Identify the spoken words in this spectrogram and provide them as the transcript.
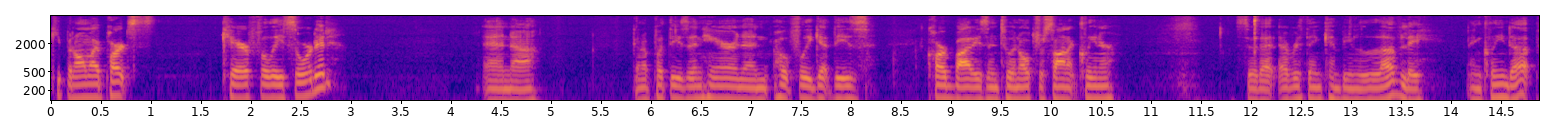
Keeping all my parts carefully sorted. And uh, to put these in here and then hopefully get these carb bodies into an ultrasonic cleaner so that everything can be lovely and cleaned up.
